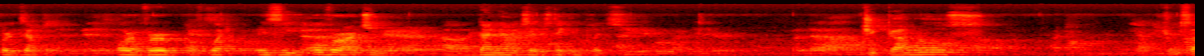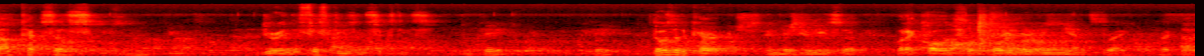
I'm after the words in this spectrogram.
for example, or a verb of what is the overarching uh, dynamics that is taking place? Chicanos from South Texas during the 50s and 60s. Okay. Okay. Those are the characters in, in these, uh, what I call short story or vignettes. Right, right.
